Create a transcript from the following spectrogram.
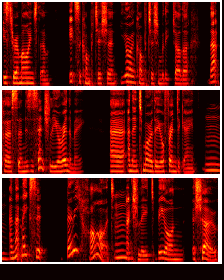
is to remind them it's a competition. You're in competition with each other. That person is essentially your enemy. Uh, and then tomorrow they're your friend again. Mm. And that makes it very hard, actually, to be on a show.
